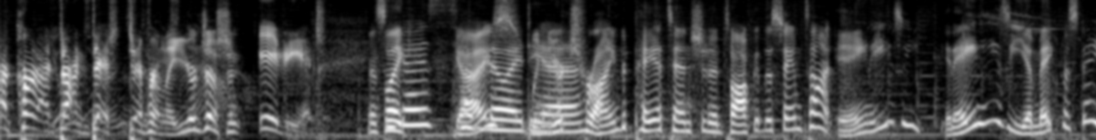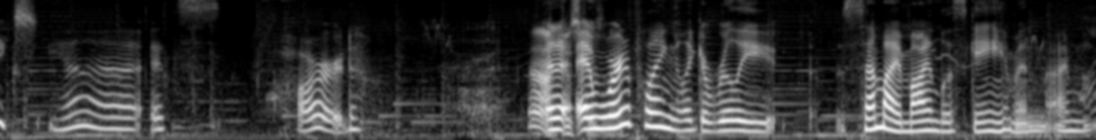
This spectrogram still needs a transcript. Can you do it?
I could have done this differently. You're just an idiot. And it's You like, guys have no when you're trying to pay attention and talk at the same time, it ain't easy. It ain't easy. You make mistakes. yeah, it's hard. Ah, and and we're playing like a really semi-mindless game, and I'm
